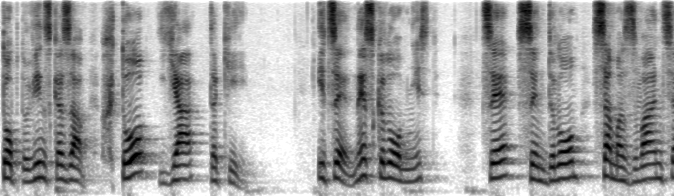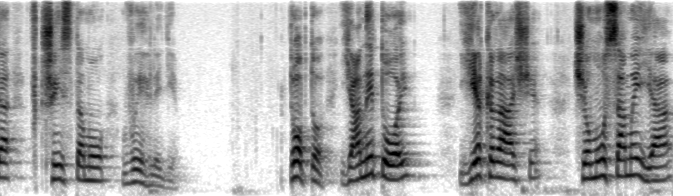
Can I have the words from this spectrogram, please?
Тобто він сказав, хто я такий. І це не скромність, це синдром самозванця в чистому вигляді. Тобто я не той, є краще, чому саме я?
